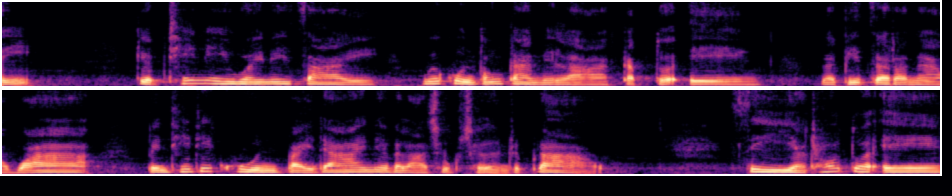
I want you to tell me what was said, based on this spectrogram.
ติ เก็บที่นี้ไว้ในใจเมื่อคุณต้องการเวลากับตัวเอง และพิจารณาว่าเป็นที่ที่คุณไปได้ในเวลาฉุกเฉินหรือเปล่า 4. อย่าโทษตัวเอง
